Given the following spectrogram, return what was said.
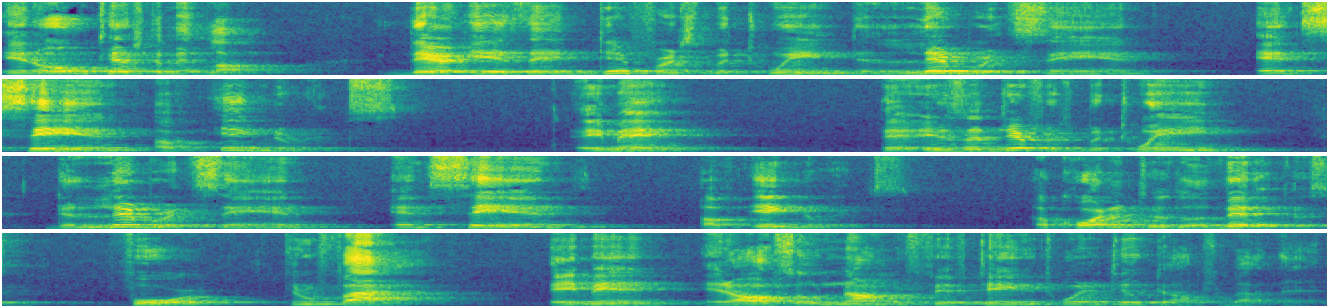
In Old Testament law, there is a difference between deliberate sin and sin of ignorance. Amen? There is a difference between deliberate sin and sin of ignorance, according to Leviticus 4 through 5. Amen? And also Numbers 15 and 22 talks about that.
